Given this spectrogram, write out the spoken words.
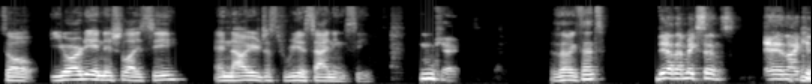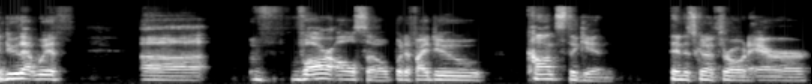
So you already initialize C and now you're just reassigning C. Okay. Does that make sense? Yeah, that makes sense. And I can do that with uh var also, but if I do const again, then it's going to throw an error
